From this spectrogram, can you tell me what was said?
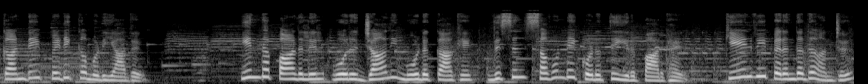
கண்டே பிடிக்க முடியாது. இந்த பாடலில் ஒரு ஜாலி மூடுக்காக விசில் சவுண்டை கொடுத்து இருப்பார்கள். கேள்வி பிறந்தது அன்று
